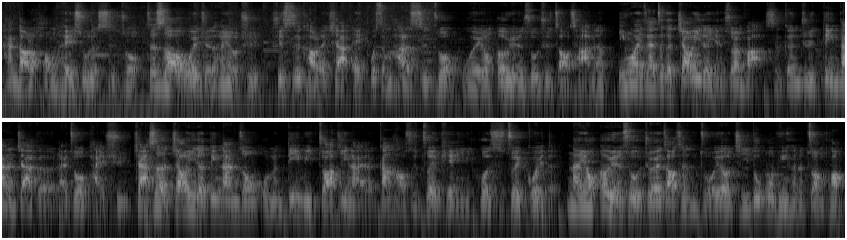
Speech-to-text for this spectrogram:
看到了红黑树的实作。这时候我也觉得很有趣，去思考了一下，哎，为什么它的实作不会用二元素去找茬呢？因为在这个交易的演算法是根据订单的价格来做排序。假设交易的订单中，我们第一笔抓进来的刚好是最便宜或者是最贵的，那用二元素就会造成左右极度不平衡的状况，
